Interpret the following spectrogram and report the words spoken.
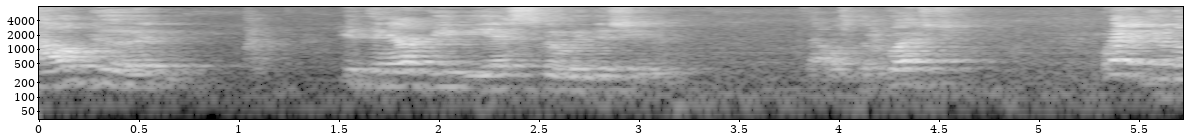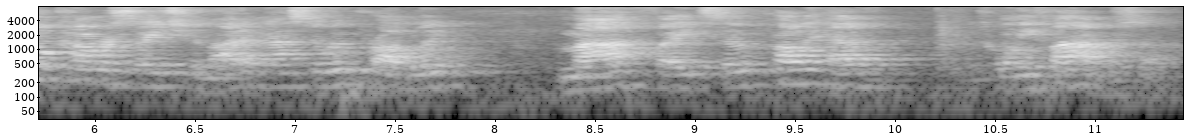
how good do you think our VBS is going to be this year? That was the question. We had a little conversation about it, and I said, we probably, my faith said we probably have 25 or so.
